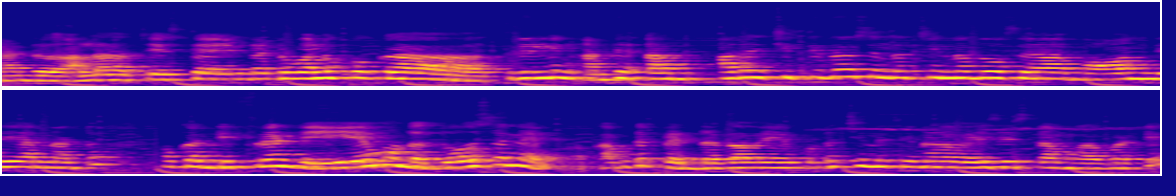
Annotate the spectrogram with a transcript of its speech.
అండ్ అలా చేస్తే ఏంటంటే వాళ్ళకు ఒక థ్రిల్లింగ్ అంటే అదే అరే చిట్టి దోశలు చిన్న దోశ బాగుంది అన్నట్టు ఒక డిఫరెంట్ ఏముండదు. దోశనే కాకపోతే పెద్దగా వేయకుండా చిన్న చిన్నగా వేసిస్తాం కాబట్టి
